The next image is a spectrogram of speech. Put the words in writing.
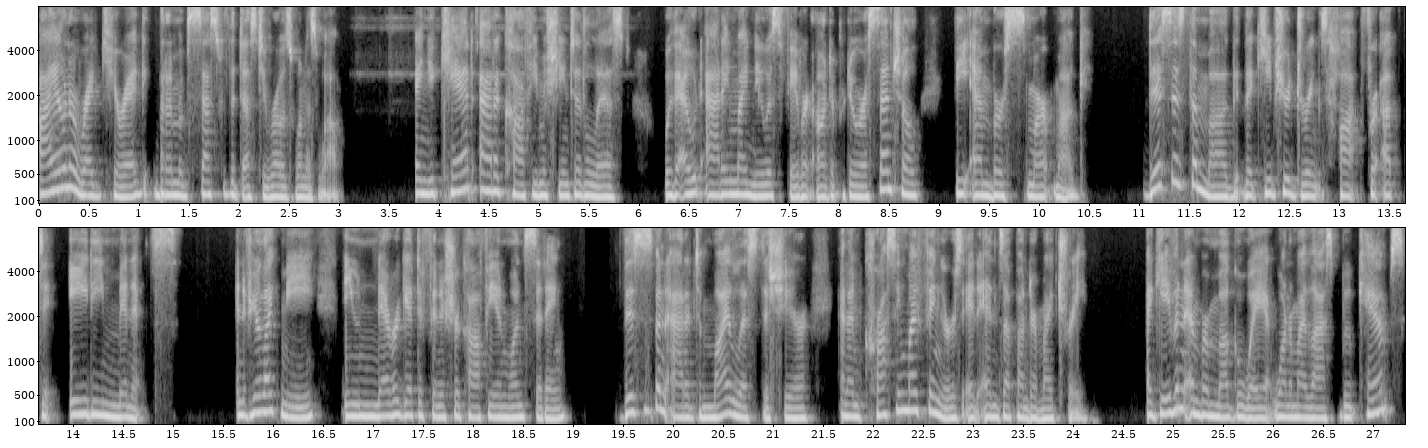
I own a red Keurig, but I'm obsessed with the Dusty Rose one as well. And you can't add a coffee machine to the list without adding my newest favorite entrepreneur essential, the Ember Smart Mug. This is the mug that keeps your drinks hot for up to 80 minutes. And if you're like me and you never get to finish your coffee in one sitting, this has been added to my list this year, and I'm crossing my fingers it ends up under my tree. I gave an Ember mug away at one of my last boot camps,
